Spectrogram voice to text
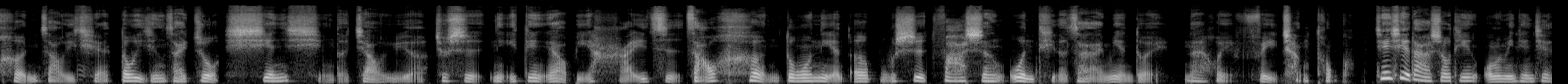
很早以前都已经在做先行的教育了，就是你一定要比孩子早很多年，而不是发生问题了再来面对，那会非常痛苦。今天谢谢大家收听，我们明天见。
